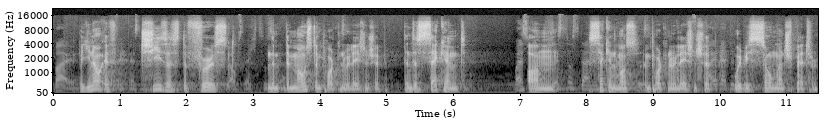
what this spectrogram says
zwei. But you know, if. Jesus is the first, Glaub's echt so the, the most important relationship, then the second, Weißt du, wenn um, second most important relationship will be so much better.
